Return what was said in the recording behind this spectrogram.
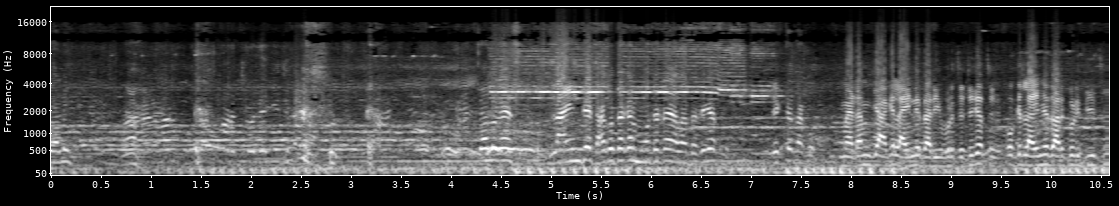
চলো চলো গাইস লাইন দিয়ে ঠাকুর থাকার মজাটাই আলাদা, ঠিক আছে? দেখতে থাকো ম্যাডাম কি আগে লাইনে দাঁড়িয়ে পড়েছে ঠিক আছে ওকে লাইনে দাঁড় করে দিয়েছি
